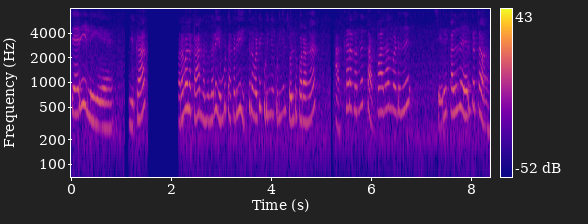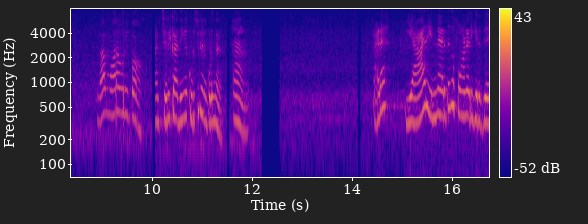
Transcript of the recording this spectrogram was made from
சரியில்லையே. ஏக்கா பரவாயில்லக்கா நம்ம மேல எம்பு டக்கரையே இத்தனை வாட்டி குடிங்க குடிங்கன்னு சொல்லிட்டு போறாங்க. அக்கறை கொஞ்சம் தப்பா தான் படுது. சரி கழுத இருக்கட்டும். வா மோர உரிப்போம் ஆ சரிக்கா நீங்க குடிச்சிட்டு எனக்கு கொடுங்க. ஆ. அட யார் இந்த இடத்துக்கு ஃபோன் அடிக்கிறது?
